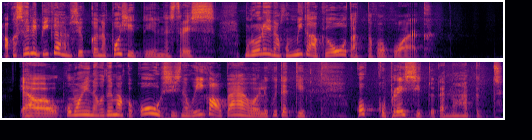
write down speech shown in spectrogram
aga see oli pigem niisugune positiivne stress. mul oli nagu midagi oodata kogu aeg ja kui ma olin nagu temaga koos, siis nagu iga päev oli kuidagi kokku pressitud, et noh, et, et,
